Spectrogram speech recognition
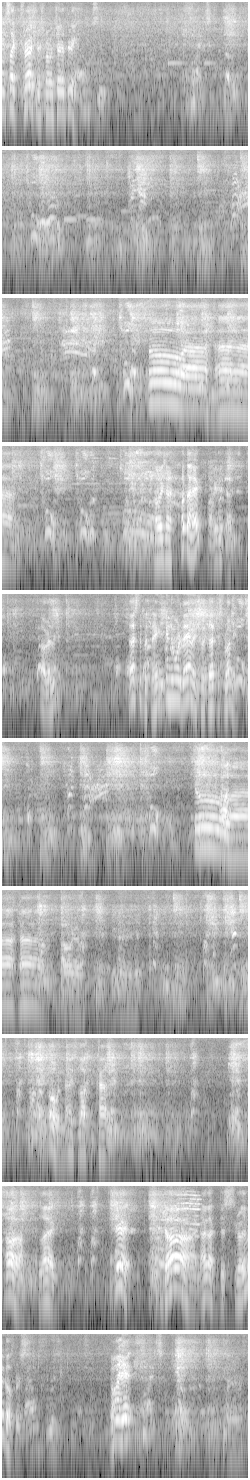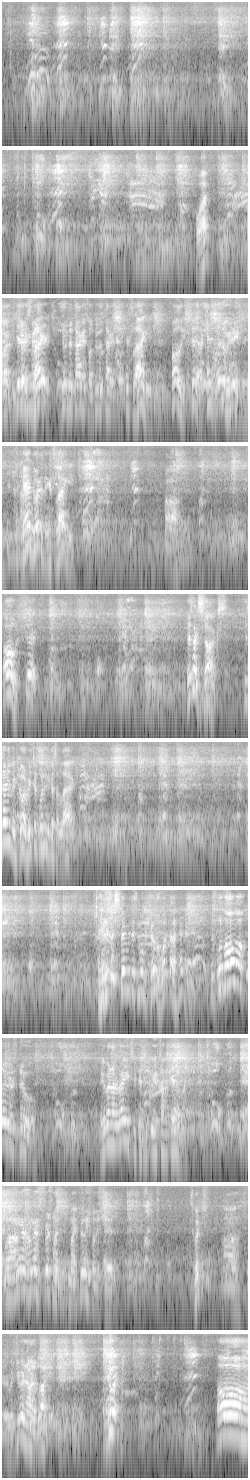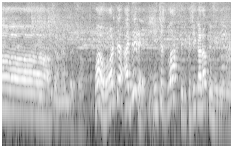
It's like treasures from Uncharted 3. Oh, ah, ah. Oh, he's gonna. What the heck? Oh he did that. Oh, really? That's a stupid thing. You can do more damage with that just running. Oh, ah, ah. Oh whatever. You're gonna get hit. Oh, nice lucky counter. Oh, lag. Shit. Done. I got destroyed. Let me go first. Don't hit. Whatever. What? Alright, if you get a it's minute, do the tag assault, do the tag assault. It's laggy. Holy shit. I You're can't. not doing anything. You're I can't do anything. It's laggy. Ah. Oh shit. This guy sucks. He's not even good. He's just winning because of lag. This guy's spamming this move too. What the heck? That's what all our players do. Even not rage because it's on camera. Well, I'm gonna, I'm gonna express my, my feelings for this shit. Switch? Uh, sure, but you're gonna know how to block it. Do it! Oh! He's a member, so. Wow, what the? I did it. He just blocked it because he got up immediately.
